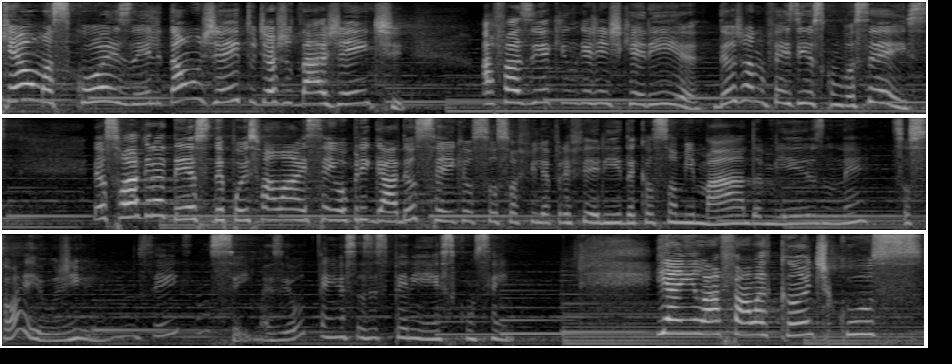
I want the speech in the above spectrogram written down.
quer umas coisas, ele dá um jeito de ajudar a gente a fazer aquilo que a gente queria. Deus já não fez isso com vocês? Eu só agradeço depois falar, ai Senhor, obrigada. Eu sei que eu sou sua filha preferida, que eu sou mimada mesmo, né? Sou só eu, não sei, não sei, mas eu tenho essas experiências com o Senhor. E aí lá fala Cânticos,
